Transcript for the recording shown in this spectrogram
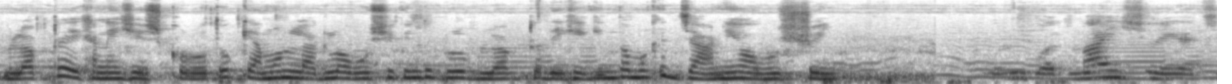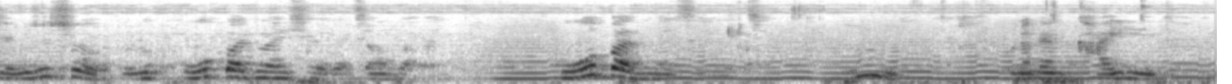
ব্লগটা এখানেই শেষ করব। তো কেমন লাগল অবশ্যই কিন্তু পুরো ব্লগটা দেখে কিন্তু আমাকে জানিও অবশ্যই। বদমাইশ হয়ে গেছে, বুঝেছ? খুব বদমাইশ হয়ে গেছে আমার বাবা। খুব বদমাইশ হয়ে গেছে। ওনাকে আমি খাইয়ে আর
